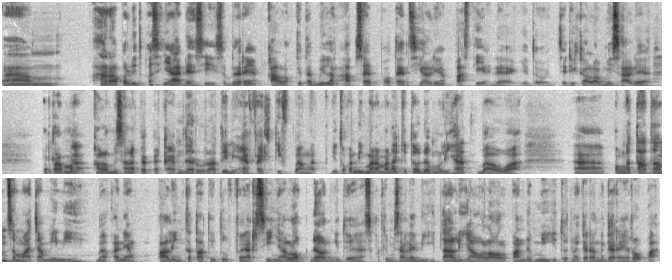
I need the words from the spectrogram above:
Em, harapan itu pastinya ada sih. Sebenarnya kalau kita bilang upside potensialnya pasti ada gitu. Jadi kalau misalnya pertama kalau misalnya PPKM darurat ini efektif banget gitu kan di mana-mana kita udah melihat bahwa eh, pengetatan semacam ini bahkan yang paling ketat itu versinya lockdown gitu ya seperti misalnya di Italia awal-awal pandemi gitu negara-negara Eropa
